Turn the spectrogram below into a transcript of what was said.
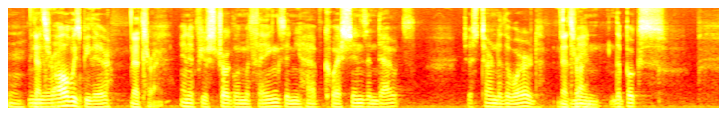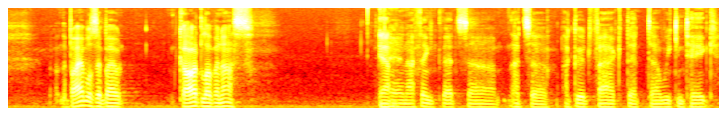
And That's He'll right. always be there. That's right. And if you're struggling with things and you have questions and doubts, just turn to the Word. That's I right. Mean, the books, the Bible's about God loving us, Yeah. and I think that's uh, that's a, a good fact that uh, we can take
